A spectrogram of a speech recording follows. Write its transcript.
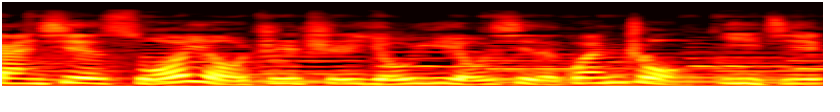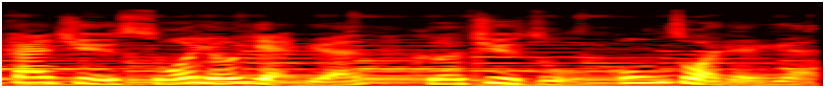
感谢所有支持鱿鱼游戏的观众以及该剧所有演员和剧组工作人员。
